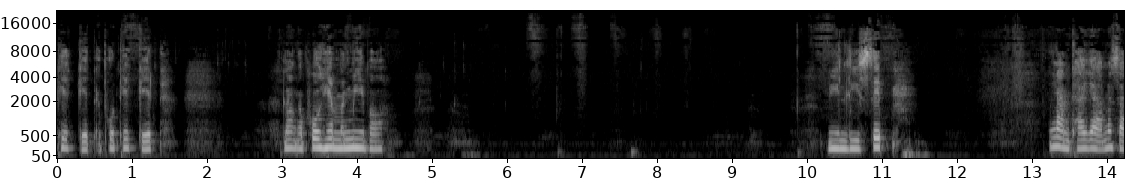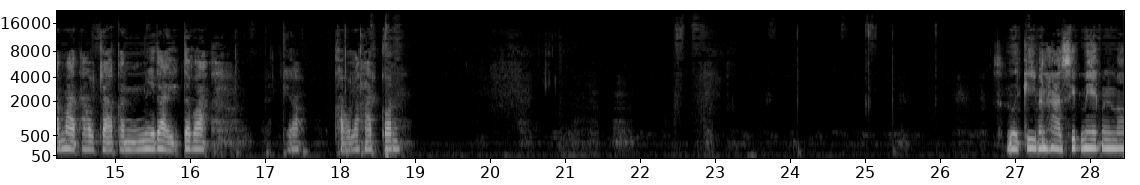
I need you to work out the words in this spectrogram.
เทคเกตอโพเทคเกตลองอโพเฮมมันมีบ่มีรีเซ็ป ร้านขายยามันสามารถเอาจากกันนี้ได้แต่ว่า เดี๋ยว เขารหัสก่อนเมื่อกี้มันหาสิบเมกมันบ่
